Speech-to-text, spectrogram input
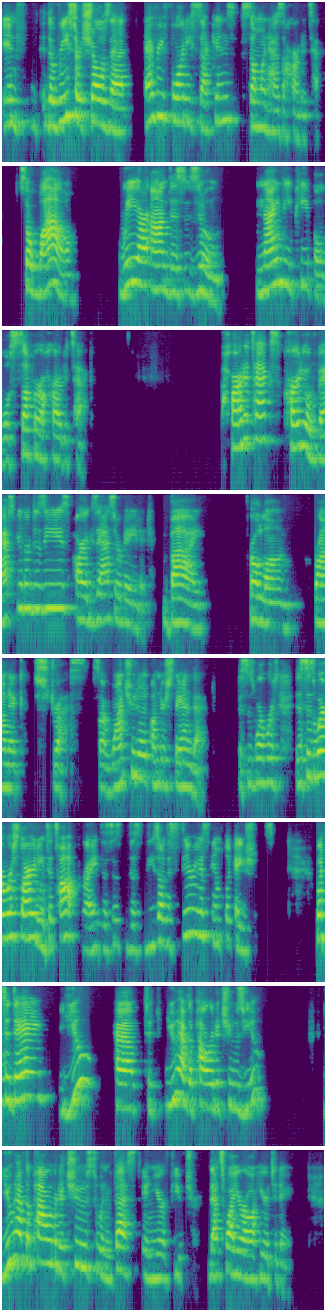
in the research shows that every 40 seconds, someone has a heart attack. So while we are on this Zoom, 90 people will suffer a heart attack. Heart attacks, cardiovascular disease are exacerbated by prolonged chronic stress. So I want you to understand that. This is where we're this is where we're starting to talk, right? This is this these are the serious implications. But today you have to you have the power to choose you. You have the power to choose to invest in your future. That's why you're all here today.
